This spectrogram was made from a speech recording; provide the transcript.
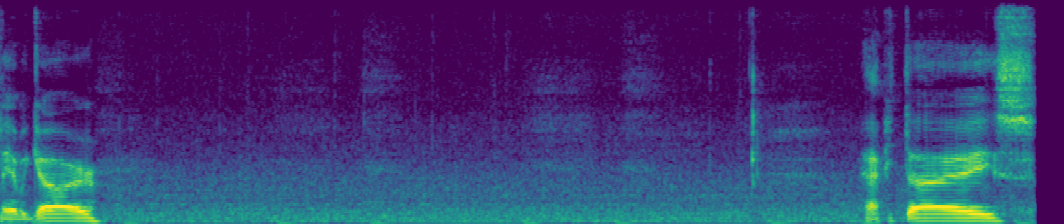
There we go. Happy days.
